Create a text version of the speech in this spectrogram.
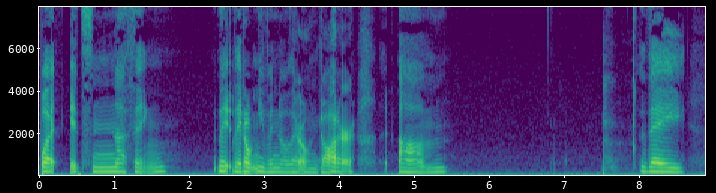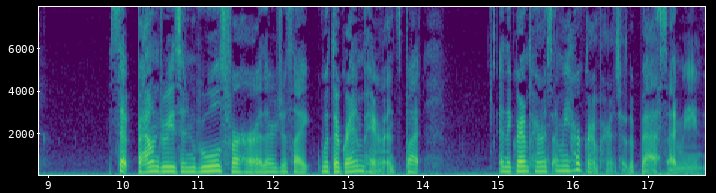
but it's nothing. They they don't even know their own daughter. Um, they set boundaries and rules for her. They're just like with their grandparents, but and the grandparents, I mean, her grandparents are the best. I mean,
